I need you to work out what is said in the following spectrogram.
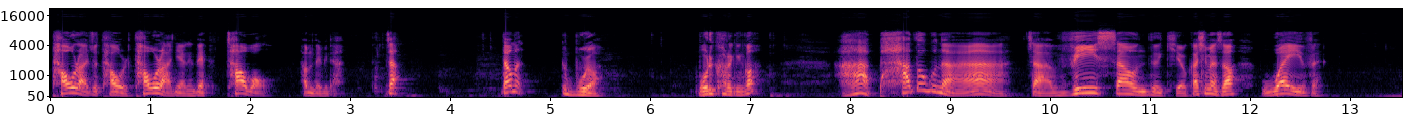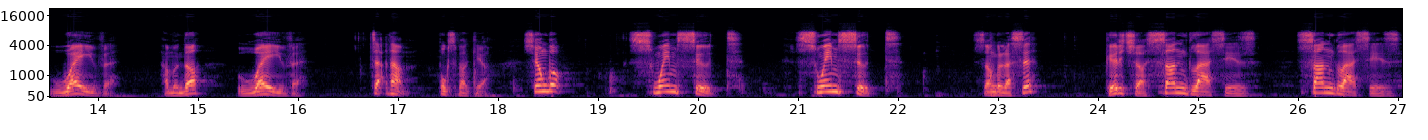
타월 알죠? 타월. 타월 아니야. 근데 타월 하면 됩니다. 자, 다음은 이거 뭐야? 머리카락인가? 아, 파도구나. 자, V 사운드 기억하시면서 wave. wave. 한 번 더. wave. 자, 다음 복습할게요. 수영복 swimsuit. swimsuit. 선글라스? 그렇죠. sunglasses. sunglasses.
